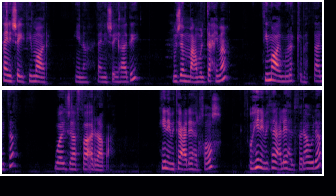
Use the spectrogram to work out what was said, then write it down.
ثاني شيء ثمار هنا ثاني شيء هذه. مجمعة ملتحمة. ثمار مركبة الثالثة والجافة الرابعة. هنا مثال عليها الخوخ وهنا مثال عليها الفراولة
